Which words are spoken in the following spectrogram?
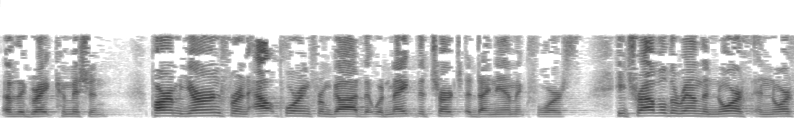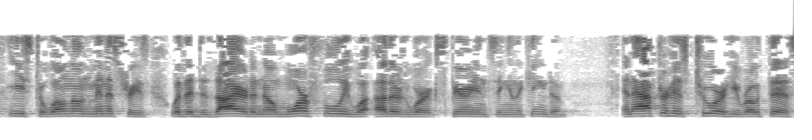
of the Great Commission. Parham yearned for an outpouring from God that would make the church a dynamic force. He traveled around the north and northeast to well-known ministries with a desire to know more fully what others were experiencing in the kingdom. And after his tour, he wrote this,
